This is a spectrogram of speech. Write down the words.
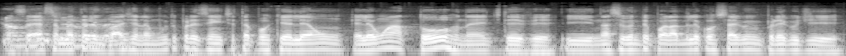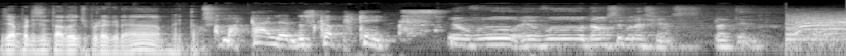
Essa, Realmente, essa é metalinguagem ela é muito presente, até porque ele é um, ele é um ator, né, de TV. E na segunda temporada ele consegue um emprego de, de apresentador de programa e tal. A batalha dos cupcakes. Eu vou, eu vou dar uma segunda chance, pretendo. I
